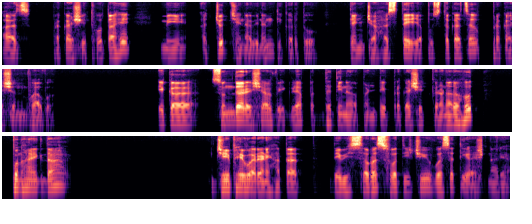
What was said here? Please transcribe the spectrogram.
आज प्रकाशित होत आहे. मी अच्युतजींना विनंती करतो त्यांच्या हस्ते या पुस्तकाचं प्रकाशन व्हावं. एका सुंदर अशा वेगळ्या पद्धतीनं आपण ते प्रकाशित करणार आहोत. पुन्हा एकदा जिभेवर आणि हातात देवी सरस्वतीची वसती असणाऱ्या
